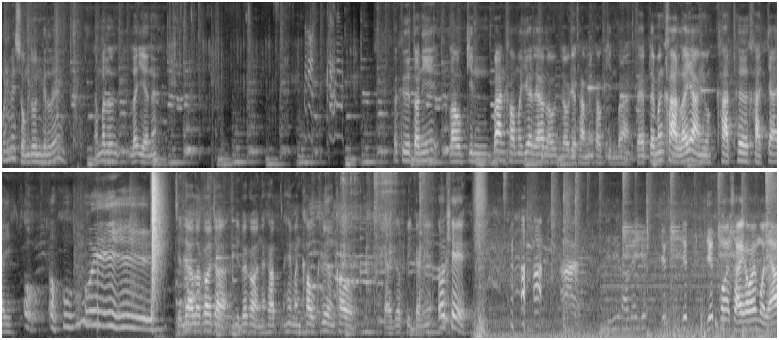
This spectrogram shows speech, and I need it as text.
มันไม่สมดุลกันเลยแล้วมันละเอียดนะ ก็คือตอนนี้เรากินบ้านเขามาเยอะแล้วเราเราจะทำให้เขากินบ้าง แต่แต่มันขาดหลายอย่างอยู่ ขาดเธอขาดใจ โอ้โหเสร็จแล้วเราก็จะปิดไว้ก่อนนะครับ ให้มันเข้าเครื่องเข้าแต่จะปิดกันนี้ โอเคทีนี้เราได้ยึดยึดยึดยึดมอเตอร์ไซค์เขาไว้หมดแล้ว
